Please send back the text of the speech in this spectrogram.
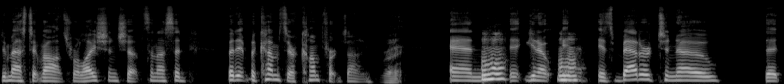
domestic violence relationships, and I said, but it becomes their comfort zone Right. and Mhm. it, you know it, Mhm. it's better to know that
